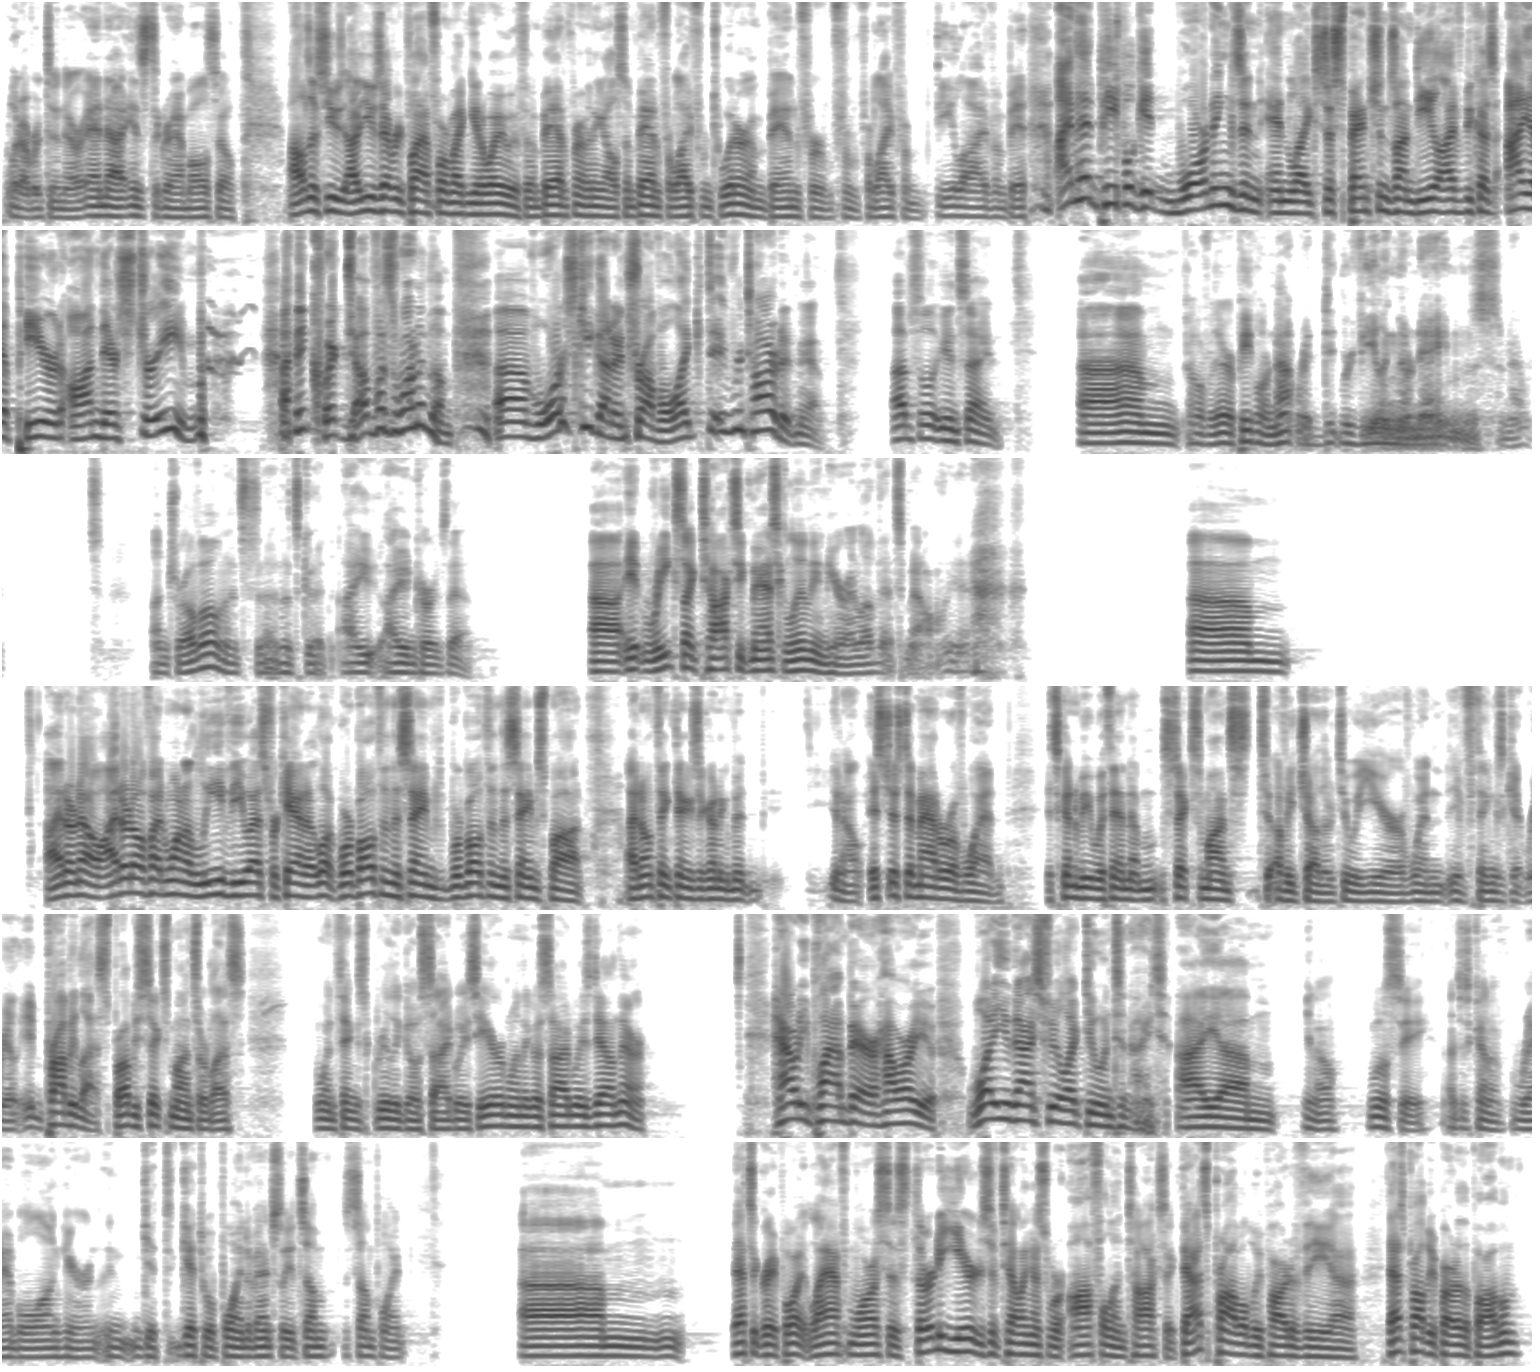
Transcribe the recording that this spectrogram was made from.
whatever it's in there, and uh, Instagram also. I'll just use I'll use every platform I can get away with. I'm banned from everything else. I'm banned for life from Twitter. I'm banned for for, for life from DLive. I'm banned. I've had people get warnings and and like suspensions on d live because I appeared on their stream. I think Quick Dub was one of them. Uh, Warski got in trouble, like retarded man, absolutely insane. Um, over there, people are not re- revealing their names. On Trovo, that's uh, that's good. I I encourage that. Uh, it reeks like toxic masculinity in here. I love that smell. Yeah. um, I don't know. I don't know if I'd want to leave the U.S. for Canada. Look, we're both in the same. We're both in the same spot. I don't think things are going to be. You know, it's just a matter of when. It's going to be within um, six months to, of each other to a year of when if things get really probably less, probably six months or less when things really go sideways here and when they go sideways down there. Howdy, Plaid Bear. How are you? What do you guys feel like doing tonight? I um, you know, we'll see. I'll just kind of ramble along here and, and get to, get to a point eventually at some some point. Um, that's a great point. Laugh Morris says 30 years of telling us we're awful and toxic. That's probably part of the uh, that's probably part of the problem.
